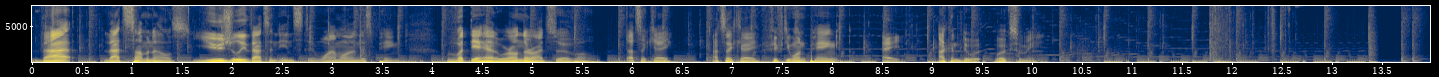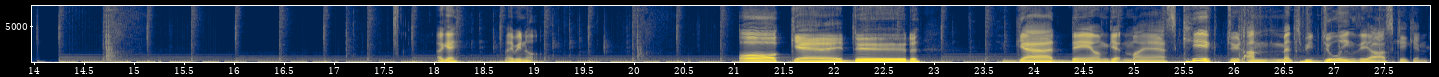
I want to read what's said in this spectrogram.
That, that's something else. Usually that's an instant. Why am I on this ping? What the hell? We're on the right server. That's okay. That's okay. 51 ping. Hey, I can do it. Works for me. Okay, maybe not. Okay, dude. God damn, I'm getting my ass kicked, dude. I'm meant to be doing the ass kicking.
